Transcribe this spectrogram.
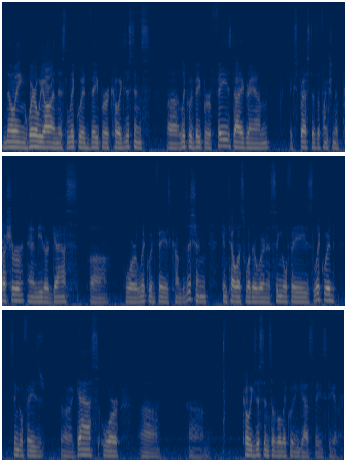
knowing where we are in this liquid vapor coexistence, uh, liquid vapor phase diagram expressed as a function of pressure and either gas uh, or liquid phase composition can tell us whether we're in a single phase liquid, single phase uh, gas, or uh, um, coexistence of the liquid and gas phase together.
